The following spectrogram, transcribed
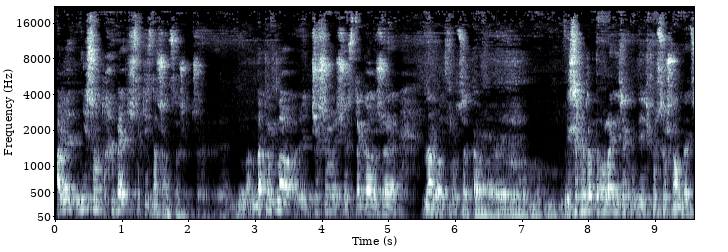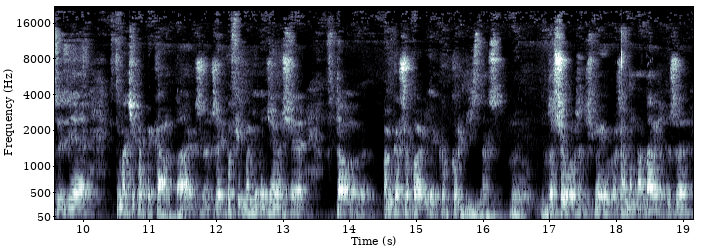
ale nie są to chyba jakieś takie znaczące rzeczy. Na, pewno cieszymy się z tego, że, no odwrócę to, y, jesteśmy zadowoleni, że podjęliśmy słuszną decyzję w temacie PPK, tak? Że, że jako firma nie będziemy się w to angażowali jako core business. Zawsze uważaliśmy i uważamy nadal, że,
